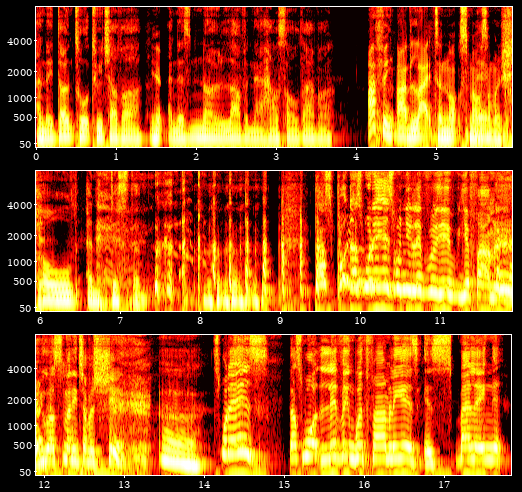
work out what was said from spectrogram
And they don't talk to each other. Yep. And there's no love in their household either. I think I'd like to not smell They're someone's shit. cold and distant. what it is when you live with your, your family. You got to smell each other's shit. That's what it is. That's what living with family is. Is smelling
